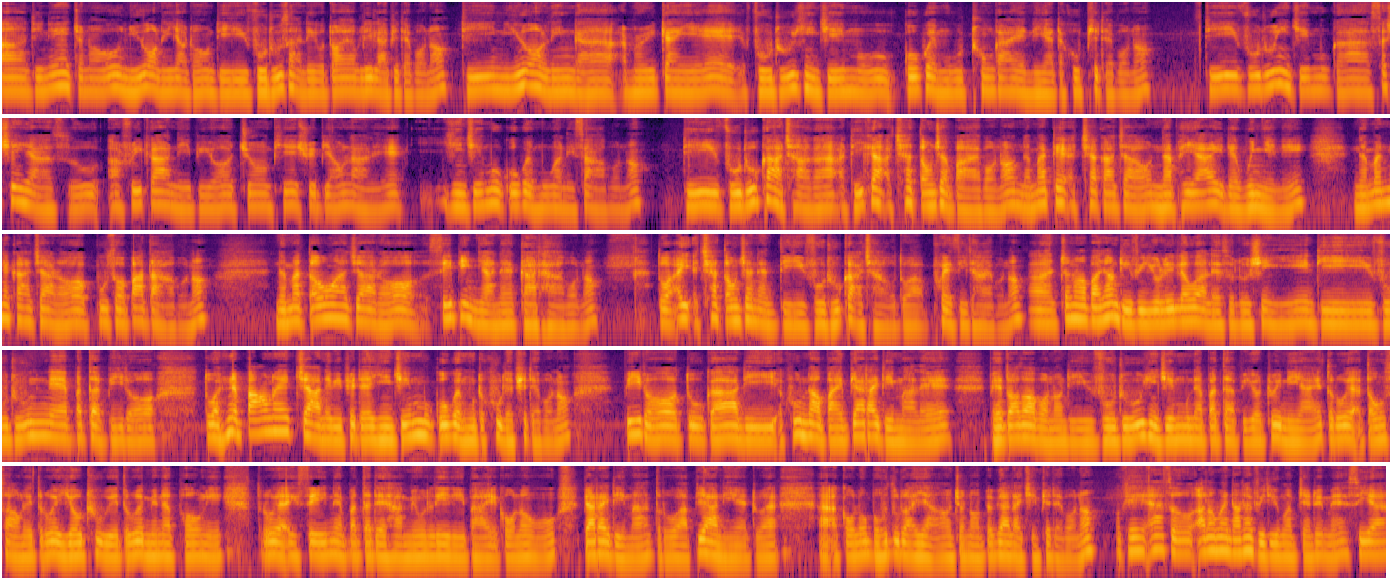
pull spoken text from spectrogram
အာဒီနေ့ကျွန်တော်တို့ New Orleans ရောက်တော့ဒီ Voodoo ဆိုင်လေးကိုတွားရောက်လေ့လာဖြစ်တယ်ပေါ့နော်ဒီ New Orleans က American ရဲ့ Voodoo ယဉ်ကျေးမှုကိုးကွယ်မှုထွန်းကားရဲ့နေရာတစ်ခုဖြစ်တယ်ပေါ့နော်ဒီဗူဒူးယဉ်ကျေးမှုက18ရာစုအာဖရိကနေပြီးတော့ဂျွန်ဖြစ်ရွှေ့ပြောင်းလာတဲ့ယဉ်ကျေးမှုကိုးကွယ်မှုကနေစတာပေါ့နော် ဒီဗူဒူးကချာကအဓိကအချက်၃ချက်ပါရပေါ့နော်နံပါတ်1အချက်ကကြတော့နတ်ဖျားရည်တဲ့ဝိညာဉ်နေနံပါတ်2ကကြတော့ပူဇော်ပတာပေါ့နော်နံပါတ်3ကကြတော့စေးပညာနဲ့ဂါထာပေါ့နော်သူကအဲ့အချက်၃ချက်နဲ့ဒီဗူဒူးကာချာကိုသူကဖွဲ့စည်းထားရပေါ့နော်အာကျွန်တော်ဘာကြောင့်ဒီဗီဒီယိုလေးလောက်ရလဲဆိုလို့ရှိရင်ဒီဗူဒူးနဲ့ပတ်သက်ပြီးတော့သူကနှစ်ပေါင်းလဲကြာနေပြီဖြစ်တဲ့ယဉ်ကျေးမှုကိုးကွယ်မှုတစ်ခုလည်းဖြစ်တယ်ပေါ့နော်ပြီးတော့သူကဒီအခုနောက်ပိုင်းပြတိုက်တွေမှာလည်းဘဲသွားသွားပေါ့နော်ဒီ voodoo ယဉ်ကျေးမှုနဲ့ပတ်သက်ပြီးတော့တွေ့နေရတယ်သူတို့ရဲ့အတုံးဆောင်တွေသူတို့ရဲ့ရုပ်ထုတွေသူတို့ရဲ့မျက်နှာဖုံးတွေသူတို့ရဲ့အိတ်ဆေးနဲ့ပတ်သက်တဲ့ဟာမျိုးလေးတွေဘာတွေအကုန်လုံးကိုပြတိုက်တွေမှာသူတို့ကပြနေတဲ့အတွက်အကုန်လုံးဘ ഹു တုရရအောင်ကျွန်တော်ပြောပြလိုက်ခြင်းဖြစ်တယ်ပေါ့နော် okay အဲဆိုအားလုံးပဲနောက်ထပ်ဗီဒီယိုမှာပြန်တွေ့မယ် see ya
